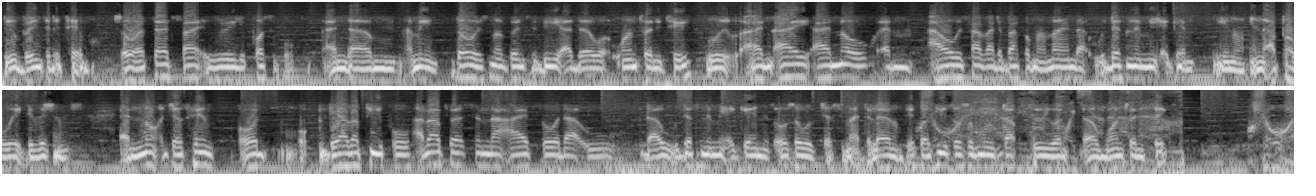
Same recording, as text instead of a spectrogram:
do bring to the table. So a third fight is really possible. And um, I mean, though it's not going to be at the 122, we, and I I know and I always have at the back of my mind that we'll definitely meet again. You know, in the upper weight divisions. And not just him, or the other people. Another person that I feel that will, that will definitely meet again is also with Jesse Magdaleno because he's also moved up to um, 126. Joy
